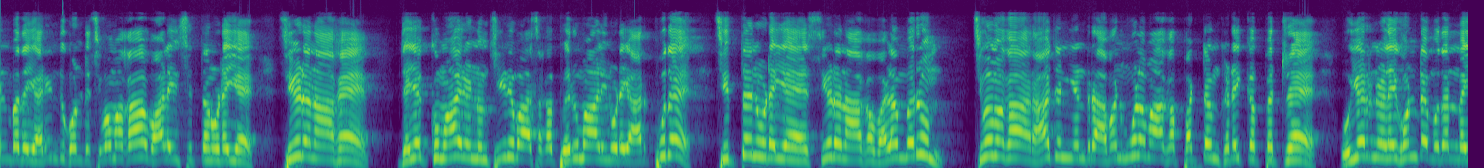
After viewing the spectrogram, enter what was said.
என்பதை அறிந்து கொண்டு சிவமகா வாழை சித்தனுடைய சீடனாக ஜெயக்குமார் என்னும் சீனிவாசக பெருமாளினுடைய அற்புத சித்தனுடைய சீடனாக வலம் வரும். சிவமகா ராஜன் என்ற அவன் மூலமாக பட்டம் கிடைக்கப் பெற்ற உயர்நிலை கொண்ட முதன்மை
